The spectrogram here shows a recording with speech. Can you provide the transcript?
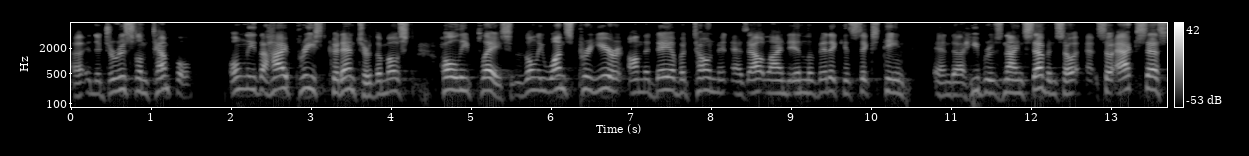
uh, in the Jerusalem temple, only the high priest could enter the most holy place. It was only once per year on the Day of Atonement, as outlined in Leviticus 16 and uh, Hebrews 9 7. So, uh, so access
